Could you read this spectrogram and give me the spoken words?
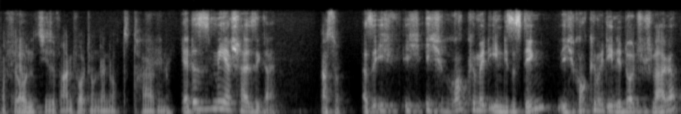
auch für Ja. uns diese Verantwortung dann noch zu tragen. Ne? Ja, das ist mir ja scheißegal. Ach so. Also ich, ich, ich rocke mit ihnen dieses Ding. Ich rocke mit ihnen den deutschen Schlager.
